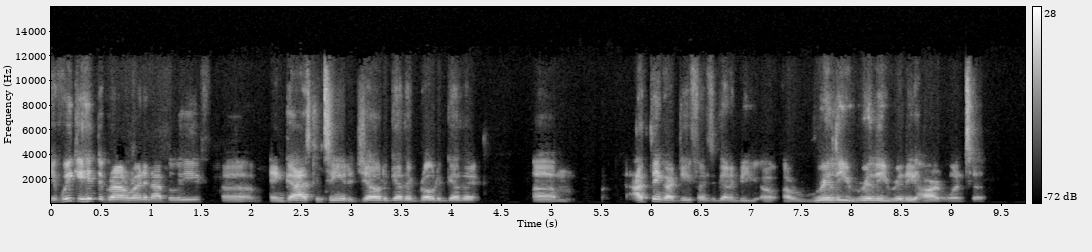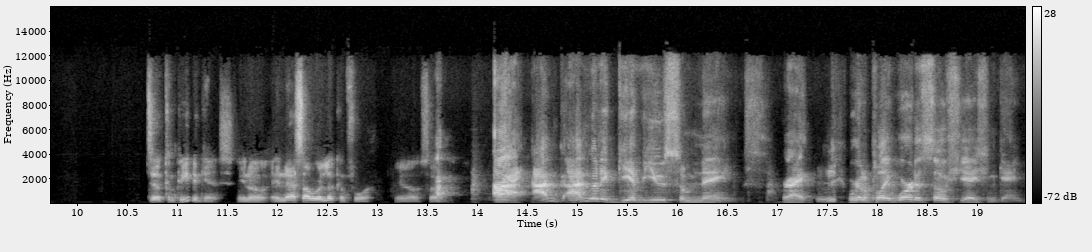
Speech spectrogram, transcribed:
if we can hit the ground running, I believe, uh, and guys continue to gel together, grow together, um, I think our defense is going to be a, a, really, really, really hard one to to compete against. You know, and that's all we're looking for. You know, so. All right, I'm I'm going to give you some names. Right, mm-hmm. we're going to play word association game.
